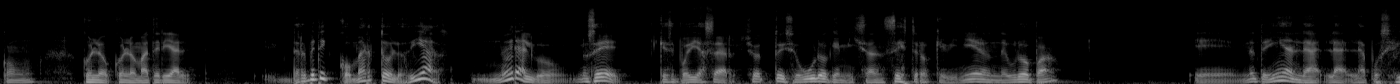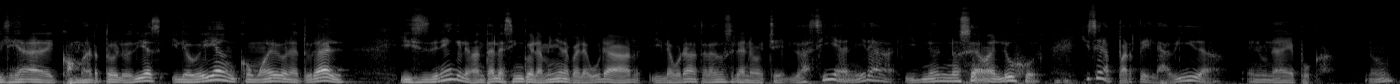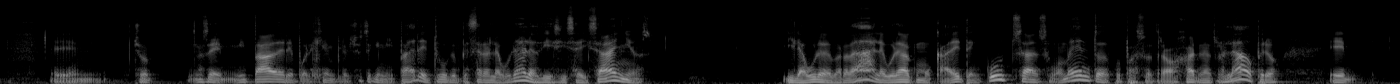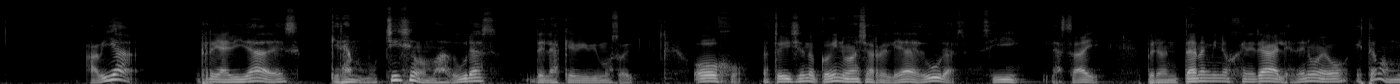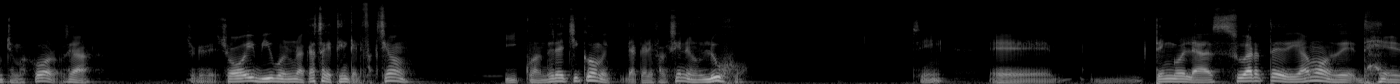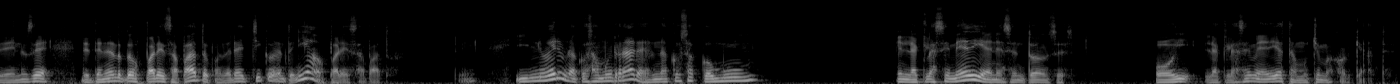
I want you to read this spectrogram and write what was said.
lo, con lo material? De repente comer todos los días no era algo, no sé, qué se podía hacer. Yo estoy seguro que mis ancestros que vinieron de Europa eh, no tenían la, la, posibilidad de comer todos los días y lo veían como algo natural. Y si se tenían que levantar a las 5 de la mañana para laburar y laburar hasta las 12 de la noche, lo hacían y, era, y no, se daban lujos. Y eso era parte de la vida en una época, ¿no? Em, yo, no sé, mi padre, por ejemplo, yo sé que mi padre tuvo que empezar a laburar a los 16 años. Y laburo de verdad, laburaba como cadete en Kutza en su momento, después pasó a trabajar en otros lados, pero eh, había realidades que eran muchísimo más duras de las que vivimos hoy. Ojo, no estoy diciendo que hoy no haya realidades duras, sí, las hay, pero en términos generales, de nuevo, estamos mucho mejor. O sea, yo qué sé, yo hoy vivo en una casa que tiene calefacción. Y cuando era chico, la calefacción era un lujo. ¿Sí? Eh, tengo la suerte, digamos, de, no sé, de tener dos pares de zapatos. Cuando era chico no tenía dos pares de zapatos. Y no era una cosa muy rara, era una cosa común en la clase media en ese entonces. Hoy la clase media está mucho mejor que antes.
